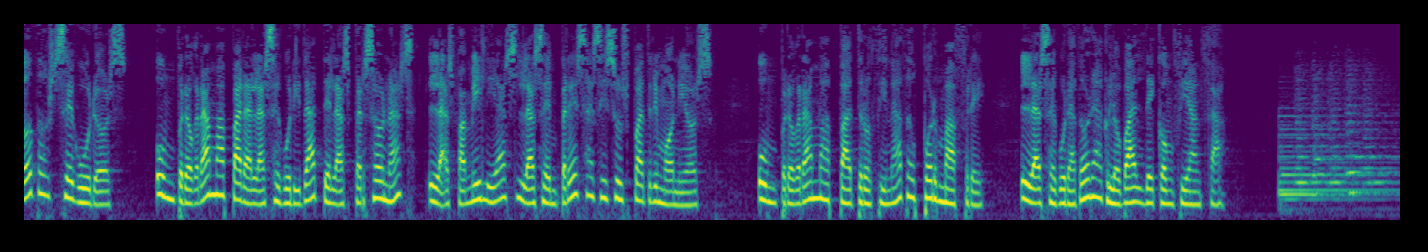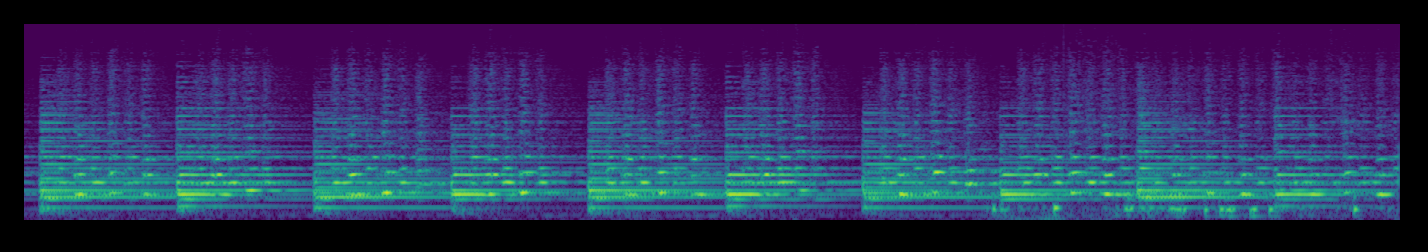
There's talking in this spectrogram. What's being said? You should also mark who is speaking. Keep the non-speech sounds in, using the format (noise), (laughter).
Speaker 1: Todos Seguros, un programa para la seguridad de las personas, las familias, las empresas y sus patrimonios. Un programa patrocinado por Mafre, la aseguradora global de confianza.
